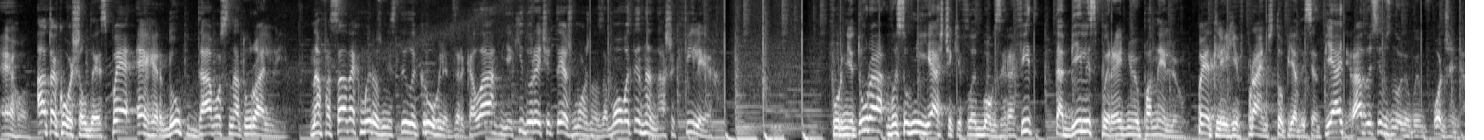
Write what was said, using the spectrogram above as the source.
Его, а також ЛДСП Егердуб Давос Натуральний. На фасадах ми розмістили круглі дзеркала, які, до речі, теж можна замовити на наших філіях. Фурнітура, висувні ящики флетбокс графіт та білі з передньою панеллю. Петлі GIF Prime 155 градусів з нульовим входженням.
